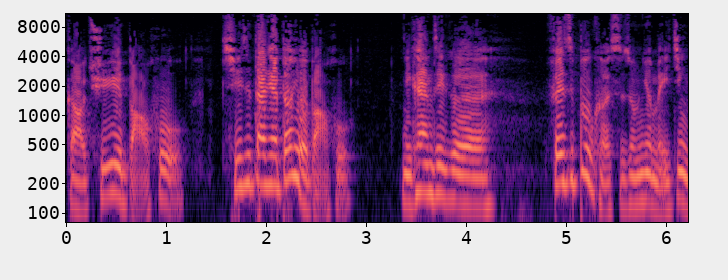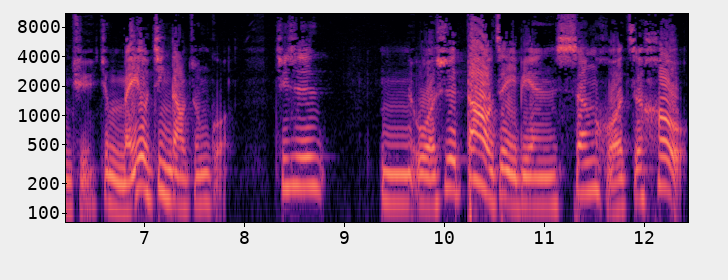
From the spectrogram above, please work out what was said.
搞区域保护，其实大家都有保护。你看这个 Facebook 始终就没进去，就没有进到中国。其实，嗯，我是到这边生活之后。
